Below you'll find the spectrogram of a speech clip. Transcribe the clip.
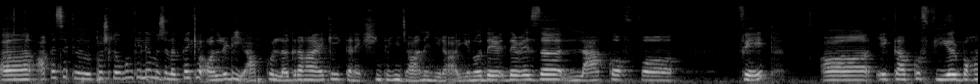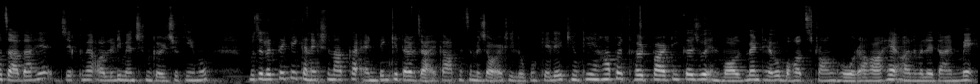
आप ऐसे कुछ लोगों के लिए मुझे लगता है कि ऑलरेडी आपको लग रहा है कि कनेक्शन कहीं जा नहीं रहा। You know there there is a lack of faith एक आपको फियर बहुत ज़्यादा है जिसको मैं ऑलरेडी मेंशन कर चुकी हूँ। मुझे लगता है कि कनेक्शन आपका एंडिंग की तरफ़ जाएगा आप में से मेजॉरिटी लोगों के लिए, क्योंकि यहाँ पर थर्ड पार्टी का जो इन्वॉल्वमेंट है वो बहुत स्ट्रांग हो रहा है आने वाले टाइम में।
